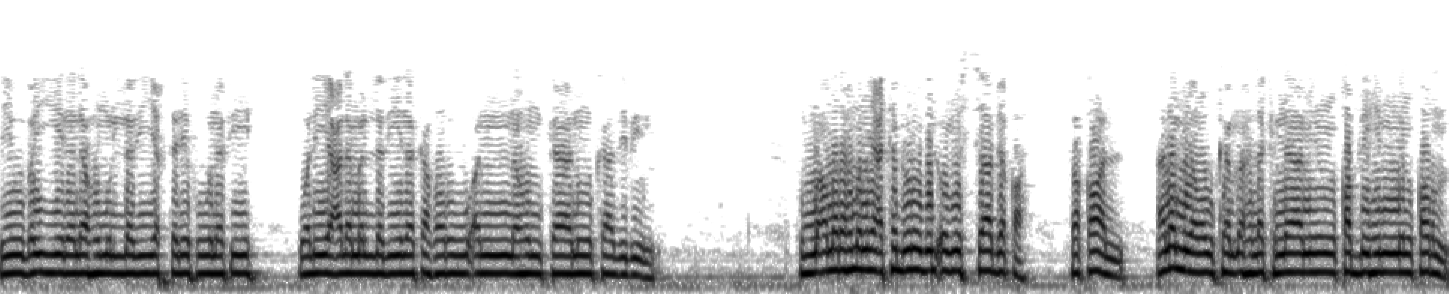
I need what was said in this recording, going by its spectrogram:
ليبين لهم الذي يختلفون فيه وليعلم الذين كفروا أنهم كانوا كاذبين. ثم أمرهم أن يعتبروا بالأمم السابقة فقال ألم يروا كم أهلكنا من قبلهم من قرن؟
